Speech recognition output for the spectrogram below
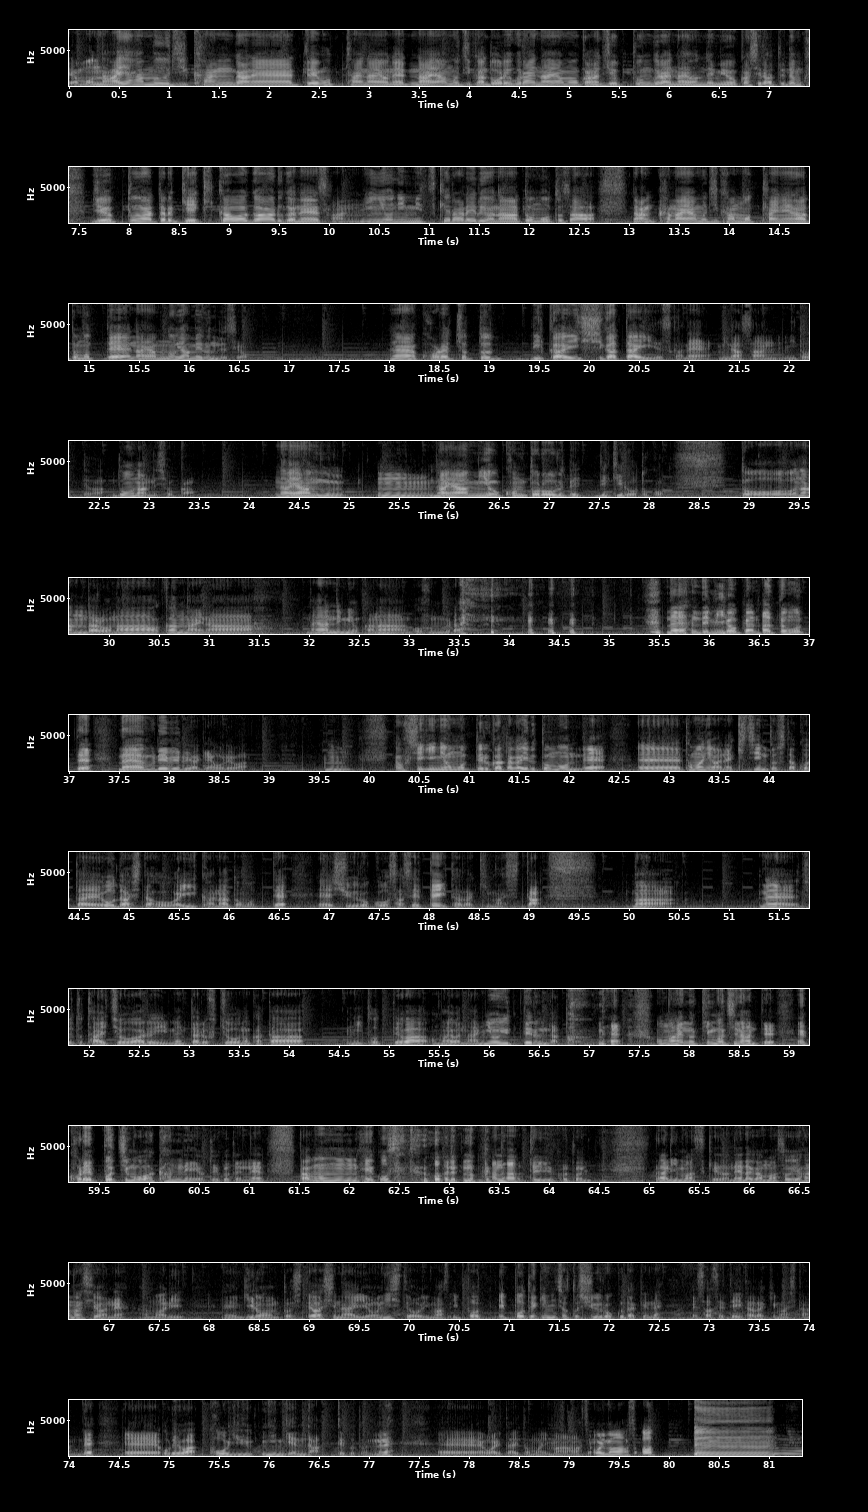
でも悩む時間がねってもったいないよね。悩む時間どれぐらい悩もうかな。10分ぐらい悩んでみようかしらって。でも10分あったら激カワガールがね3人4人見つけられるよなと思うとさなんか悩む時間もったいねえなと思って悩むのをやめるんですよ。ねこれちょっと理解しがたいですかね。皆さんにとっては。どうなんでしょうか。悩むうん悩みをコントロールでできる男。どうなんだろうな。わかんないな。悩んでみようかな。5分ぐらい。悩んでみようかなと思って悩むレベルやけん俺は。うん、不思議に思ってる方がいると思うんで、えー、たまにはねきちんとした答えを出した方がいいかなと思って、えー、収録をさせていただきました。まあねちょっと体調悪いメンタル不調の方にとってはお前は何を言ってるんだと。ね。お前の気持ちなんてこれっぽっちもわかんねえよ。ということでね。多分平行線で終わるのかなということになりますけどね。だからまあそういう話はねあまりえー、議論としてはしないようにしております。一方一方的にちょっと収録だけねさせていただきましたんで、えー、俺はこういう人間だ。ということでね、えー、終わりたいと思います。終わります。あっぷーん。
